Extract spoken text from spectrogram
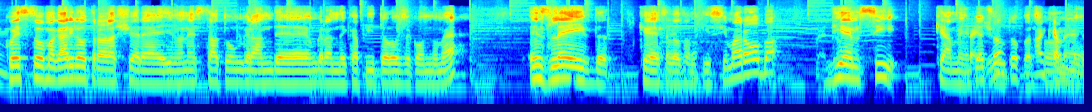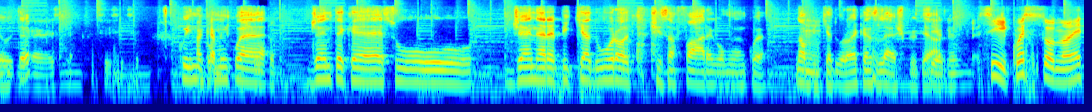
mm. questo magari lo tralascerei, non è stato un grande, un grande capitolo secondo me. Enslaved, che è stata tantissima roba. DMC che a me è piaciuto personalmente. Anche a me, sì. Sì, sì, Quindi Anche comunque gente che su genere picchiaduro ci sa fare comunque. No, mm. picchiaduro, hack and slash più che sì, altro. Sì, questo non è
